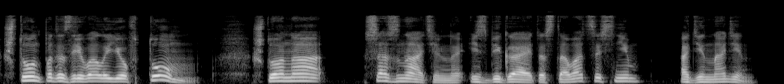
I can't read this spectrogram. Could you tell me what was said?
что он подозревал ее в том, что она сознательно избегает оставаться с ним один на один.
